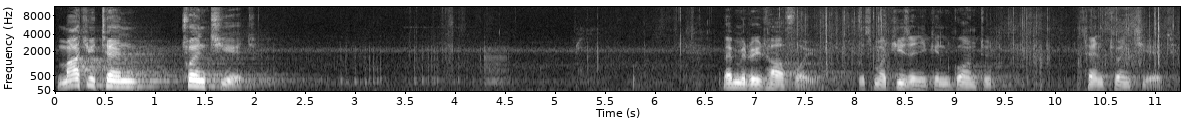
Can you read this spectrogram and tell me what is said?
Matthew 10 28. Let me read half for you. It's much easier and you can go on to 1028.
